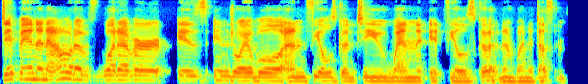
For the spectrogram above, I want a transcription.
dip in and out of whatever is enjoyable and feels good to you when it feels good and when it doesn't.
